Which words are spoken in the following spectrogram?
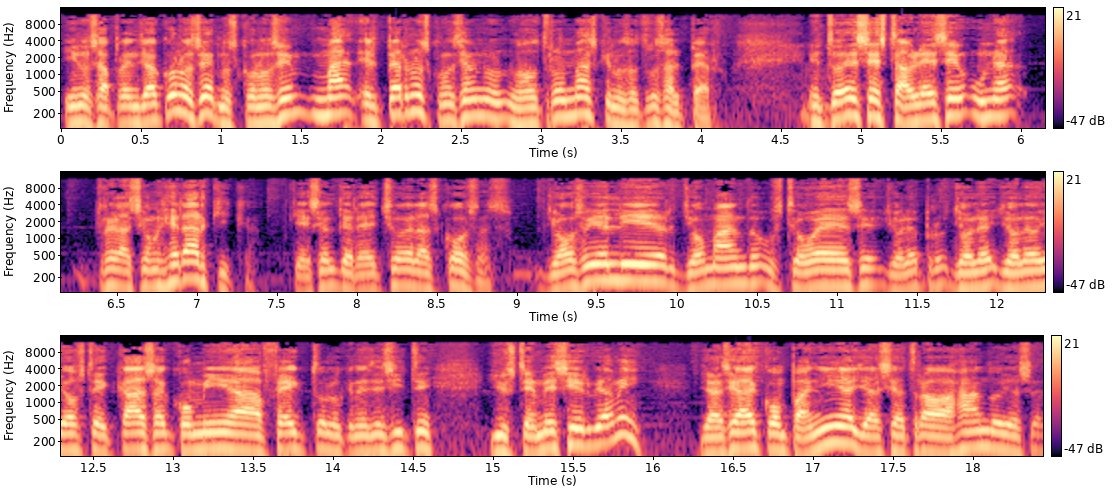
y nos aprendió a conocer. Nos conoce más, el perro nos conoce a no- nosotros más que nosotros al perro. Entonces se establece una relación jerárquica, que es el derecho de las cosas. Yo soy el líder, yo mando, usted obedece, yo le, yo le, yo le doy a usted casa, comida, afecto, lo que necesite, y usted me sirve a mí, ya sea de compañía, ya sea trabajando, ya sea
